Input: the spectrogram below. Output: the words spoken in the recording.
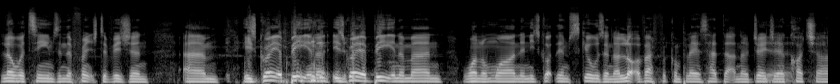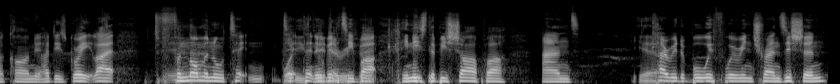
lower teams in the French division. Um, he's great at beating. a, he's great at beating a man one on one, and he's got them skills. And a lot of African players had that. I know JJ Yeah. Okocha, Khan had these great like phenomenal te- te- technical ability, but he needs to be sharper and yeah. carry the ball if we're in transition.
